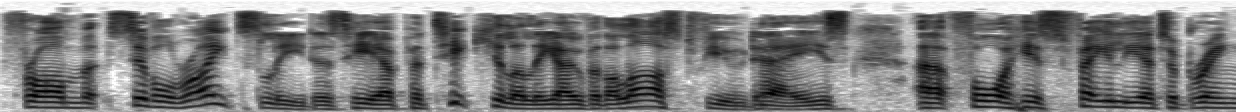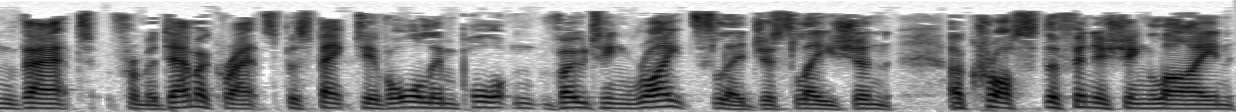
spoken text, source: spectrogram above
from civil rights leaders here, particularly over the last few days, uh, for his failure to bring that, from a Democrat's perspective, all important voting rights legislation across the finishing line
